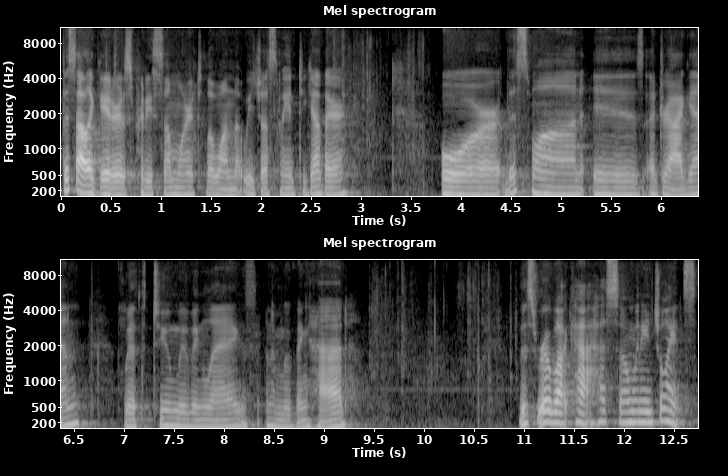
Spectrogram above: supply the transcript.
This alligator is pretty similar to the one that we just made together. Or this one is a dragon with two moving legs and a moving head. This robot cat has so many joints.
